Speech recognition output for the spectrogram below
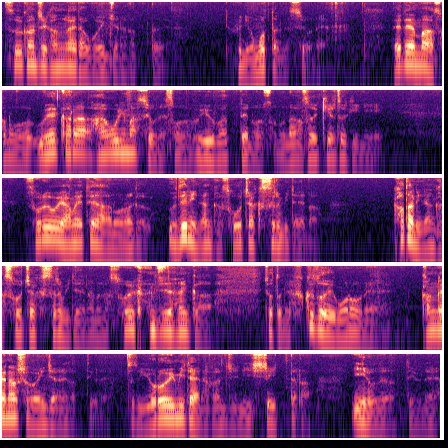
そういう感じで考えた方がいいんじゃなかったというふうに思ったんですよね。大体まあその上から羽織りますよね。その冬場ってのその長袖着るときに。それをやめてあのなんか腕になんか装着するみたいな。肩になんか装着するみたいななんかそういう感じでなんかちょっとね服というものをね考え直した方がいいんじゃないかっていうねちょっと鎧みたいな感じにしていったらいいのではっていうね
